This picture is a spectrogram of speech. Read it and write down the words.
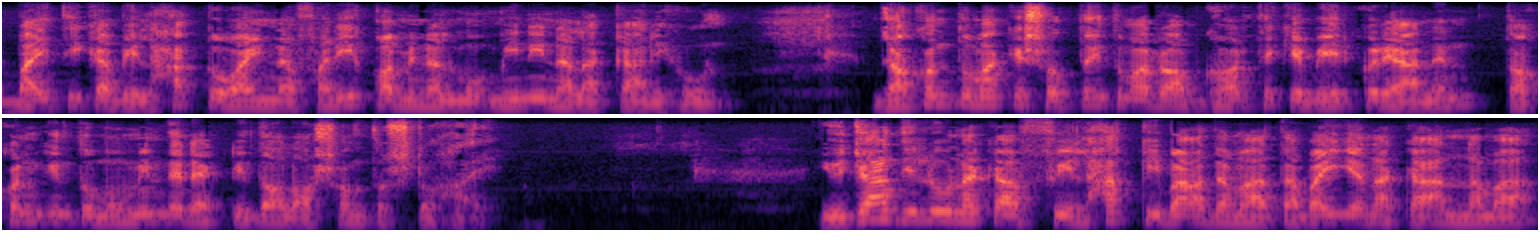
বাইতিকা বিল হক ওয়াইনা ফারিকা মিনাল মুমিনিনা লাকারিহুন। যখন তোমাকে সত্যই তোমার রব ঘর থেকে বের করে আনেন, তখন কিন্তু মুমিনদের একটি দল অসন্তুষ্ট হয়। ইউজাদিলুনাকা ফিল হাক্কি বাদামা তাবাইয়ানা কাআন্নামা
